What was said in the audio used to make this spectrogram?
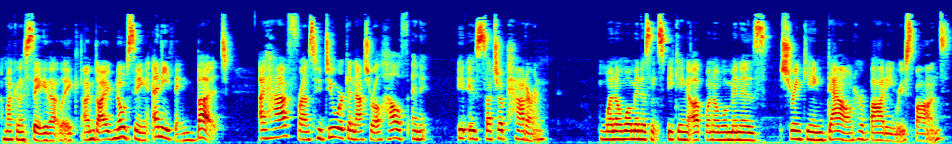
I'm not going to say that like I'm diagnosing anything, but I have friends who do work in natural health and it is such a pattern. When a woman isn't speaking up, when a woman is shrinking down, her body responds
